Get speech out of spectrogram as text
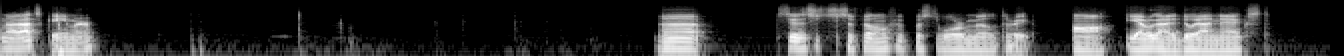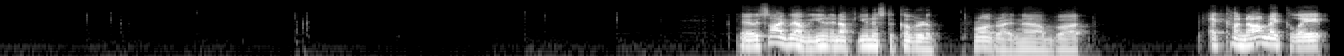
No, that's gamer. Uh, see, this is just a film of post-war military. Oh, yeah, we're gonna do that next. Yeah, it's not like we have un enough units to cover the front right now, but economically,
